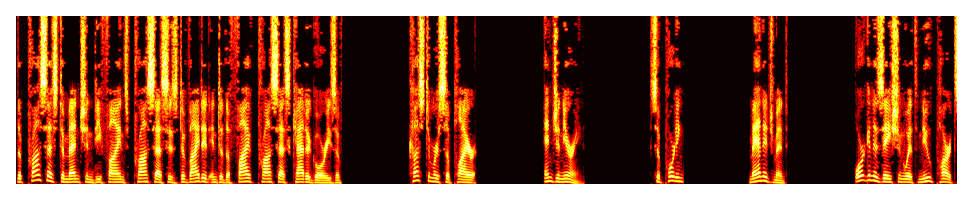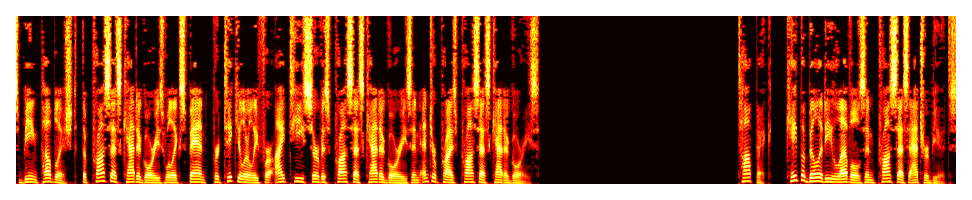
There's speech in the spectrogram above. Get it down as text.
The process dimension defines processes divided into the five process categories of Customer-supplier Engineering Supporting Management Organization With new parts being published, the process categories will expand, particularly for IT service process categories and enterprise process categories. Capability levels and process attributes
